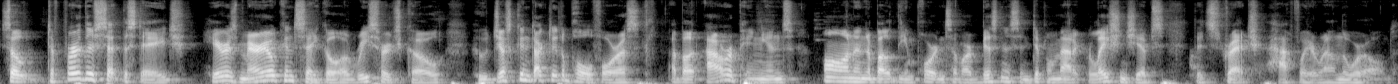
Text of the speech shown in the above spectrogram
So, to further set the stage, here is Mario Canseco of Research Co., who just conducted a poll for us about our opinions on and about the importance of our business and diplomatic relationships that stretch halfway around the world.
